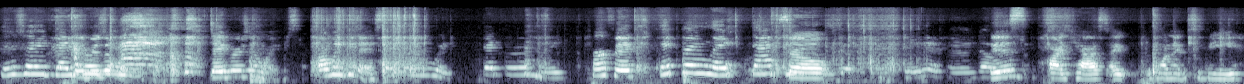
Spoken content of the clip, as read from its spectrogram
This is diaper Diapers and wipes. Diapers and wipes. Oh my goodness. Diaper and wait. Perfect. Diaper and wait. That's So this podcast, I want it to be.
